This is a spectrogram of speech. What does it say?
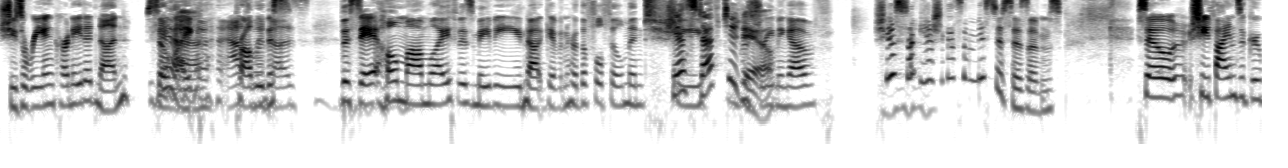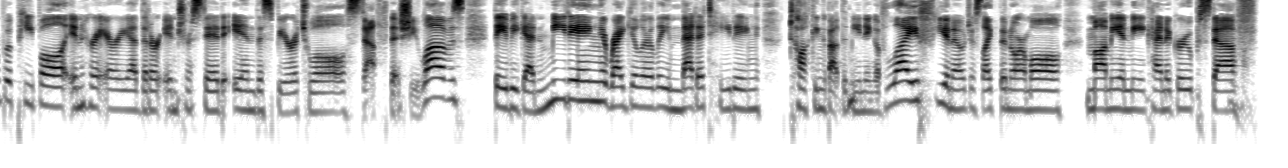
she's a reincarnated nun. So Yeah. like probably this does. the stay at home mom life is maybe not giving her the fulfillment she, has stuff to was do. dreaming of. She has stuff, yeah, she got some mysticisms. So she finds a group of people in her area that are interested in the spiritual stuff that she loves. They begin meeting regularly, meditating, talking about the meaning of life, you know, just like the normal mommy and me kind of group stuff.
